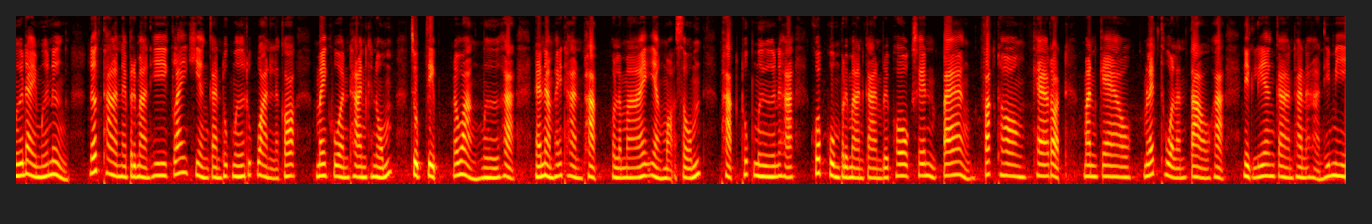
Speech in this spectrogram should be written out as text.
มื้อใดมื้อหนึ่ง เลือกทานในปริมาณที่ใกล้เคียงกันทุกมื้อทุกวัน แล้วก็ไม่ควรทานขนม จุบจิบระหว่างมื้อค่ะ แนะนำให้ทานผักผลไม้อย่างเหมาะสม ผักทุกมื้อนะคะ ควบคุมปริมาณการบริโภค เช่น แป้ง ฟักทอง แครอทมันแก้ว เมล็ดถั่วลันเตาค่ะ หลีกเลี่ยงการทานอาหารที่มี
